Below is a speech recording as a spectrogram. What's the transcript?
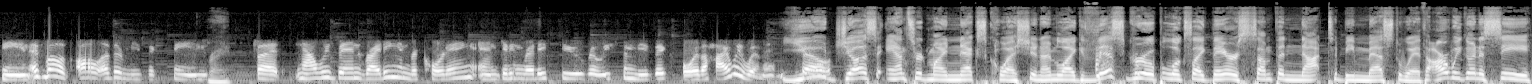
scene as well as all other music scenes. Right. But now we've been writing and recording and getting ready to release some music for the Highway Women. You so, just answered my next question. I'm like, this group looks like they are something not to be messed with. Are we going to see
